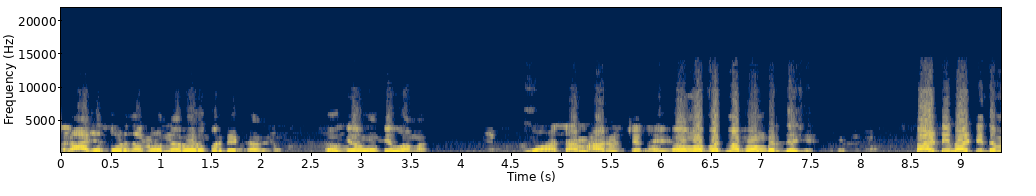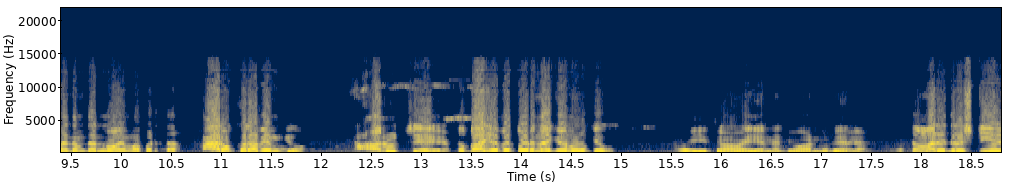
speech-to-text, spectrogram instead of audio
અને આજે તોડ નાખ્યો. અમે રોડ ઉપર બેઠા હવે. હવે કે શું કેવું આમાં? આ કામ સારું જ છે ને. હવે મફતમાં ફોર્મ ભરી દે છે પાર્ટી બાર્ટી તમે તમતા નો એમાં પડતા. સારું ખરાબ એમ કયો. સારું જ છે તો ભાજપે તોડી નાખ્યું એનું શું કેવું હવે એ તો હવે એને જોવાનું છે ને. તમારી દ્રષ્ટિએ?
